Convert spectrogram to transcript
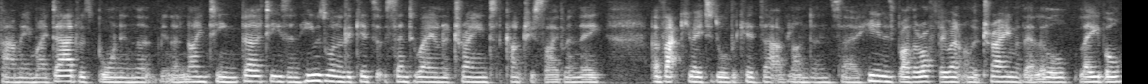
family, my dad was born in the you know 1930s, and he was one of the kids that was sent away on a train to the countryside when they evacuated all the kids out of London. So he and his brother off they went on the train with their little label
